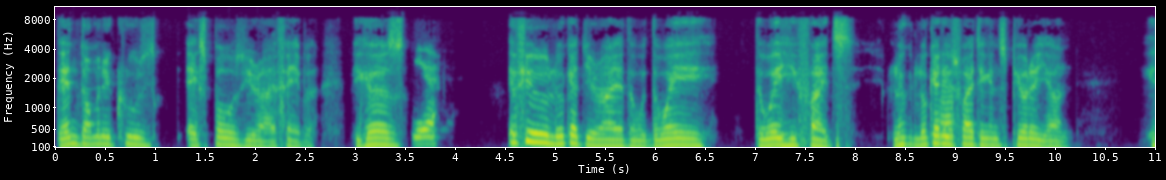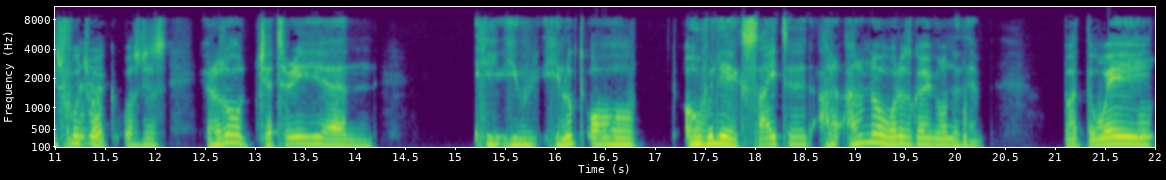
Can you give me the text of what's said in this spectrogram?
Then Dominick Cruz exposed Urijah Faber because Yeah. if you look at Urijah, the the way the way he fights, look look at his Uh, fight against Petr Yan. His mhm. footwork was just it was all jittery and he he he looked all overly excited. I don't I don't know what is going on with him. But the way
